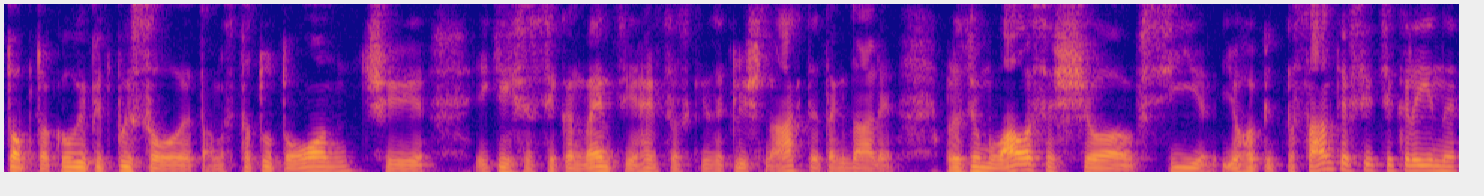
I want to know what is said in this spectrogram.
Тобто, коли підписували там статут ООН чи якісь ці конвенції, гельсінські заключні акти і так далі, презюмувалося, що всі його підписанти, всі ці країни,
